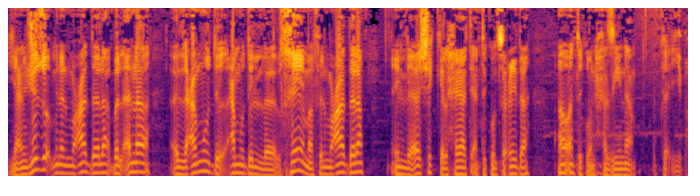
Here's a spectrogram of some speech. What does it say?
يعني جزء من المعادلة بل أنا العمود عمود الخيمة في المعادلة اللي أشكل حياتي أن تكون سعيدة أو أن تكون حزينة وكئيبة.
